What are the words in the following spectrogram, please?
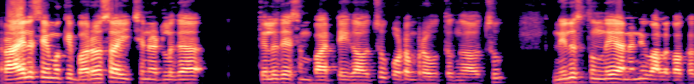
రాయలసీమకి భరోసా ఇచ్చినట్లుగా తెలుగుదేశం పార్టీ కావచ్చు కూటమి ప్రభుత్వం కావచ్చు నిలుస్తుంది అనని వాళ్ళకు ఒక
